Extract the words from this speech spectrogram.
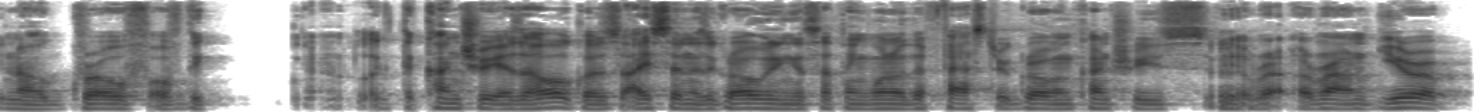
you know, growth of the like the country as a whole. Because Iceland is growing; it's I think one of the faster growing countries ar- around Europe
